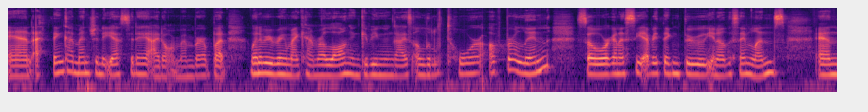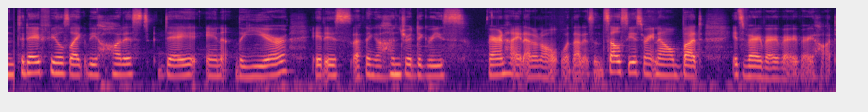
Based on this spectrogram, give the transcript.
and I think I mentioned it yesterday. I don't remember, but I'm going to be bringing my camera along and giving you guys a little tour of Berlin. So we're going to see everything through, you know, the same lens. And today feels like the hottest day in the year. It is, I think, 100 degrees Fahrenheit. I don't know what that is in Celsius right now, but it's very, very, very, very hot.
